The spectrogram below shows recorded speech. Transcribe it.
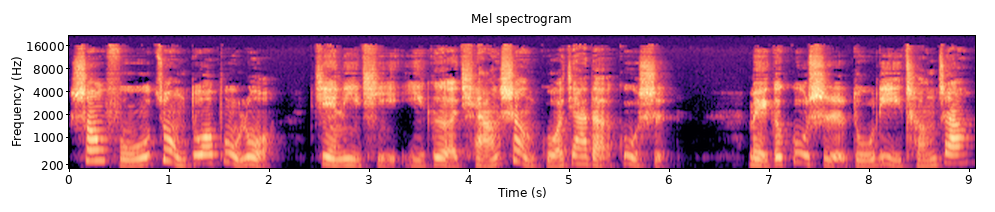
收服众多部落，建立起一个强盛国家的故事。每个故事独立成章，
